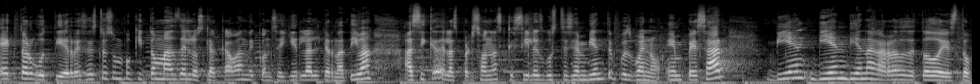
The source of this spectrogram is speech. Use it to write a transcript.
Héctor Gutiérrez. Esto es un poquito más de los que acaban de conseguir la alternativa, así que de las personas que sí les guste ese ambiente, pues bueno, empezar bien, bien, bien agarrados de todo esto.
